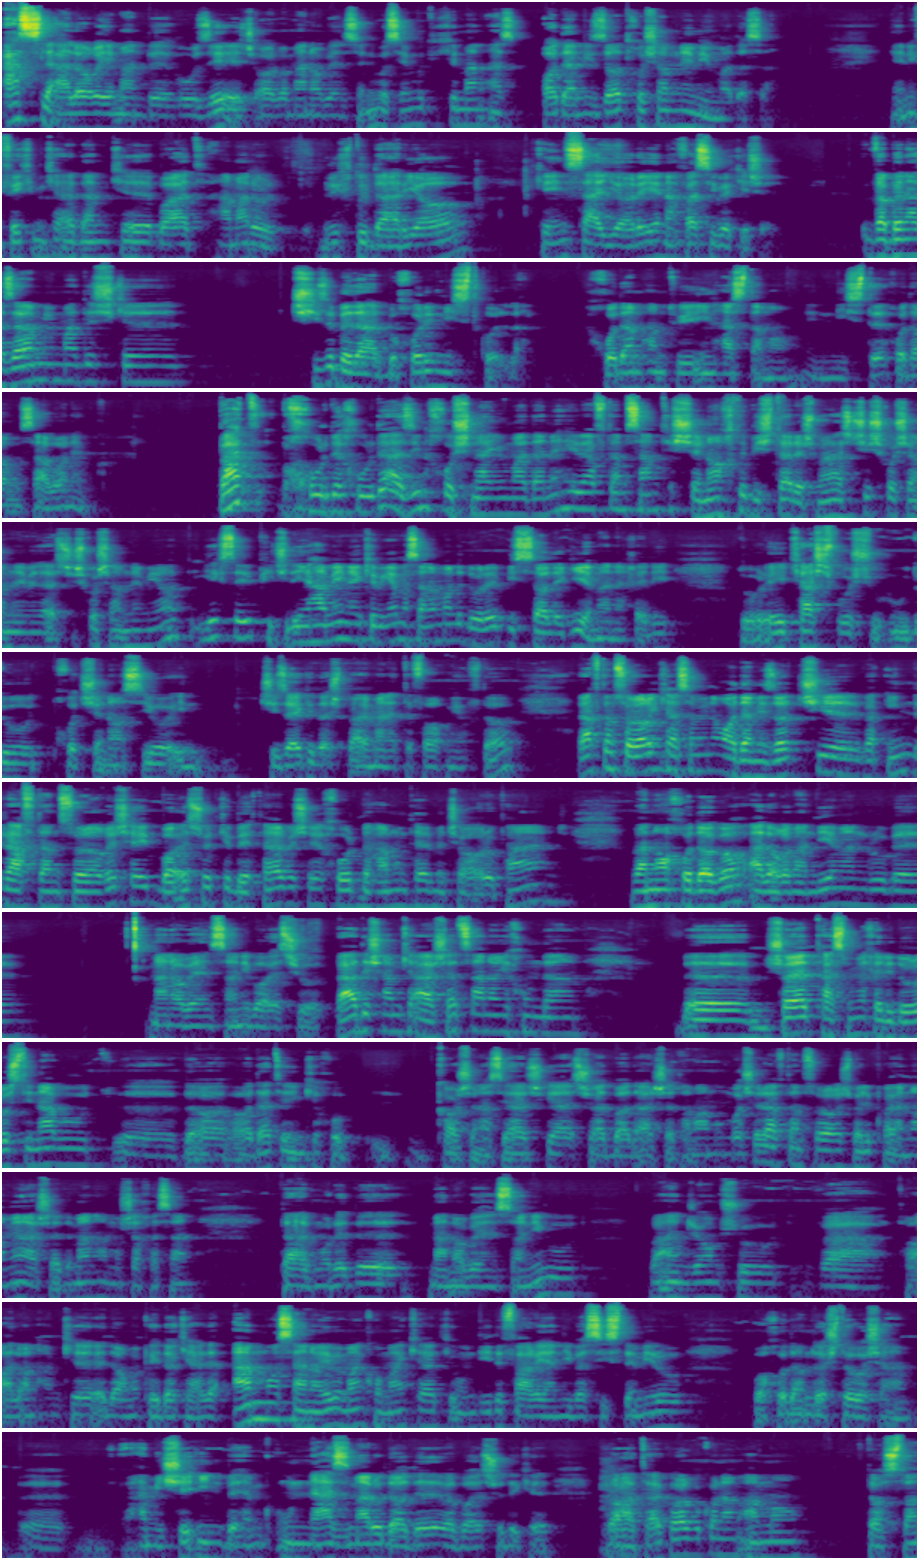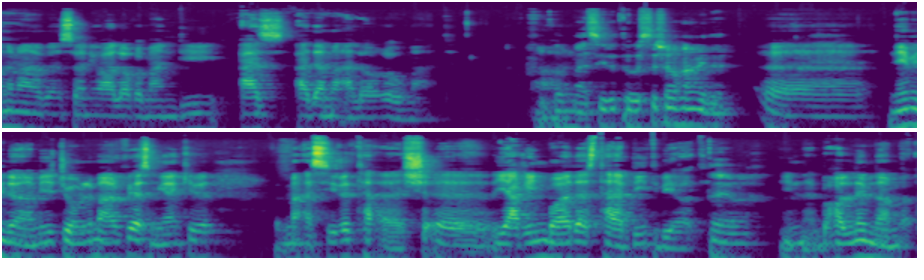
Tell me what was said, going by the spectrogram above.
اصل علاقه من به حوزه اچ و منابع انسانی واسه این بود که من از آدمیزاد خوشم نمی اومد اصلا. یعنی فکر می‌کردم که باید همه رو ریخت تو دریا که این سیاره یه نفسی بکشه. و به نظرم میومدش که چیز به در بخوری نیست کلا. خودم هم توی این هستم ها. این نیسته خودم رو سوا نمی‌کنم. بعد خورده خورده از این خوش نیومدنه هی رفتم سمت شناخت بیشترش. من از چیش خوشم نمیاد از چیش خوشم نمیاد. یک سری پیچیده. این همه اینه که میگم مثلا مال دوره 20 سالگی منه. خیلی دوره کشف و شهود و خودشناسی و این چیزایی که داشت برای من اتفاق میافتاد. رفتم سراغ این که اصلا ببینم آدمیزاد چیه و این رفتم سراغش هی باعث شد که بهتر بشه خورد به همون ترم چهار و پنج و ناخداگاه علاقمندی من رو به منابع انسانی باعث شد. بعدش هم که ارشد صنایع خوندم شاید تصمیم خیلی درستی نبود به عادت اینکه خب کارشناسی هرچی که هست شاید باید ارشد هم همون باشه رفتم سراغش ولی پایان نامه ارشد من هم مشخصا در مورد منابع انسانی بود و انجام شد و تا الان هم که ادامه پیدا کرده. اما صنایع به من کمک کرد که اون دید فرایندی و سیستمی رو با خودم داشته باشم. همیشه این به هم اون نظم رو داده و باعث شده که راحتتر کار بکنم اما داستان منابع انسانی و علاقه مندی از عدم علاقه اومد. خب، مسیر درستش هم همینه. نمی‌دونم یه جمله معروفی هست میگن که مسیر یقین باید از تردید بیاد. این به حال نمی‌دونم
